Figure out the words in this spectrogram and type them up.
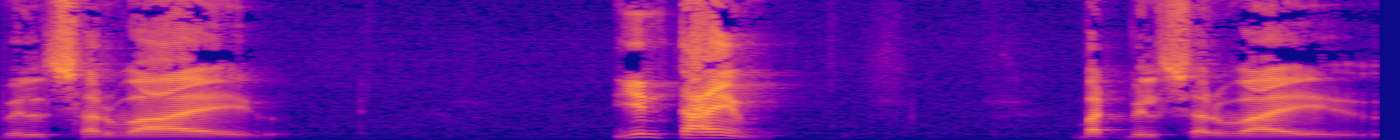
will survive in time, but will survive.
